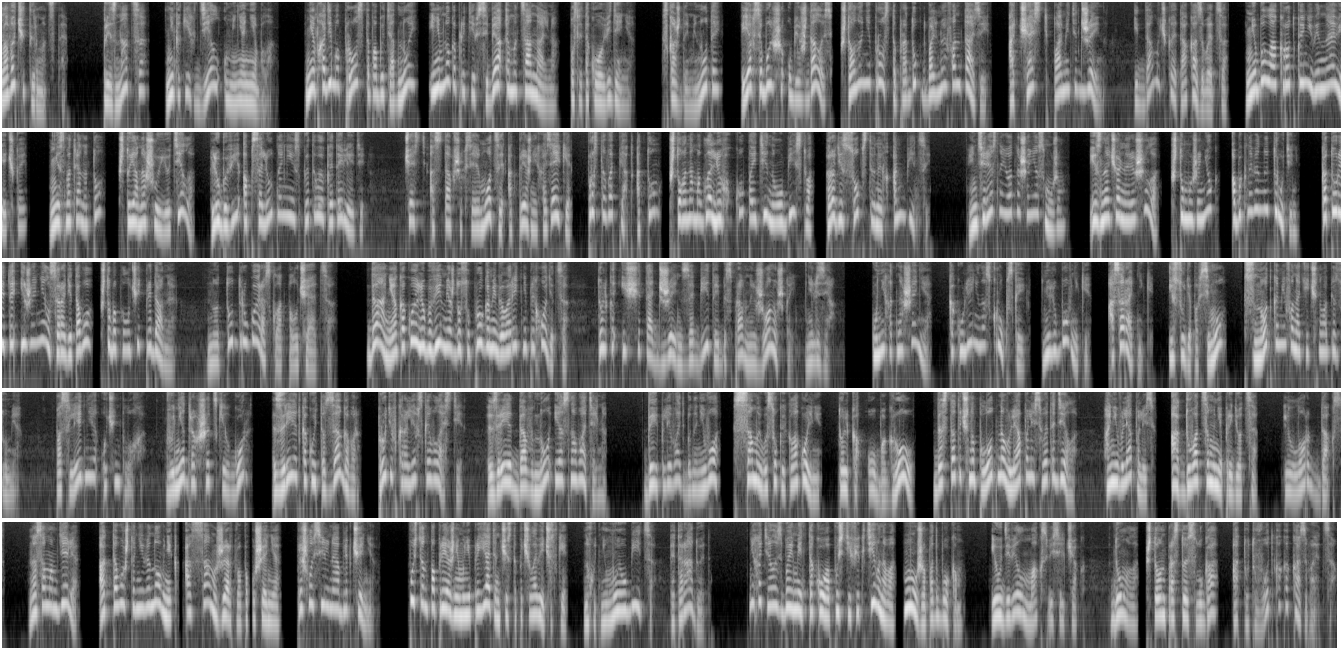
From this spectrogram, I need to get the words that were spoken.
Глава 14. Признаться, никаких дел у меня не было. Необходимо просто побыть одной и немного прийти в себя эмоционально после такого видения. С каждой минутой я все больше убеждалась, что оно не просто продукт больной фантазии, а часть памяти Джейн. И дамочка эта, оказывается, не была кроткой невинной овечкой. Несмотря на то, что я ношу ее тело, любви абсолютно не испытываю к этой леди. Часть оставшихся эмоций от прежней хозяйки просто вопят о том, что она могла легко пойти на убийство ради собственных амбиций. Интересно ее отношение с мужем. Изначально решила, что муженек – обыкновенный трутень, который-то и женился ради того, чтобы получить приданое. Но тут другой расклад получается. Да, ни о какой любви между супругами говорить не приходится, только и считать Джейн забитой бесправной женушкой нельзя. У них отношения, как у Ленина с Крупской, не любовники, а соратники. И, судя по всему, с нотками фанатичного безумия. Последнее очень плохо. В недрах шетских гор зреет какой-то заговор против королевской власти. Зреет давно и основательно. Да и плевать бы на него с самой высокой колокольни. Только оба Гроу достаточно плотно вляпались в это дело. Они вляпались, а отдуваться мне придется. И лорд Дакс. На самом деле, от того, что не виновник, а сам жертва покушения, пришло сильное облегчение. Пусть он по-прежнему неприятен чисто по-человечески, но хоть не мой убийца. Это радует. Не хотелось бы иметь такого, пусть эффективного, мужа под боком. И удивил Макс Весельчак. Думала, что он простой слуга, а тут вот как оказывается.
